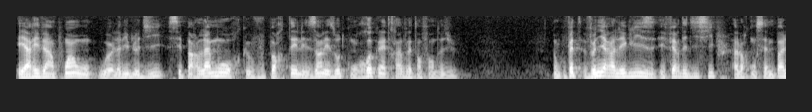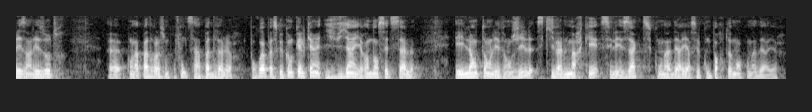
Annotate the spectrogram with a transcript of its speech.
et, arriver à un point où, euh, la Bible dit, c'est par l'amour que vous portez les uns les autres qu'on reconnaîtra que vous êtes enfants de Dieu. Donc en fait, venir à l'église et faire des disciples alors qu'on ne s'aime pas les uns les autres, euh, qu'on n'a pas de relation profonde, ça n'a pas de valeur. Pourquoi? Parce que quand quelqu'un il vient, il rentre dans cette salle et il entend l'évangile, ce qui va le marquer, c'est les actes qu'on a derrière, c'est le comportement qu'on a derrière.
